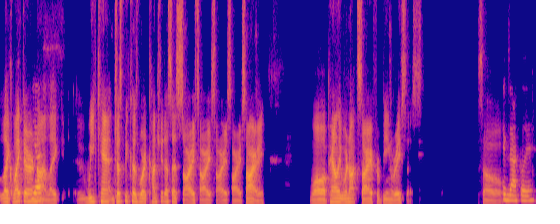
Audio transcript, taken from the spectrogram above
Like like it or not, like we can't just because we're a country that says sorry, sorry, sorry, sorry, sorry. Well, apparently we're not sorry for being racist. So Exactly.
